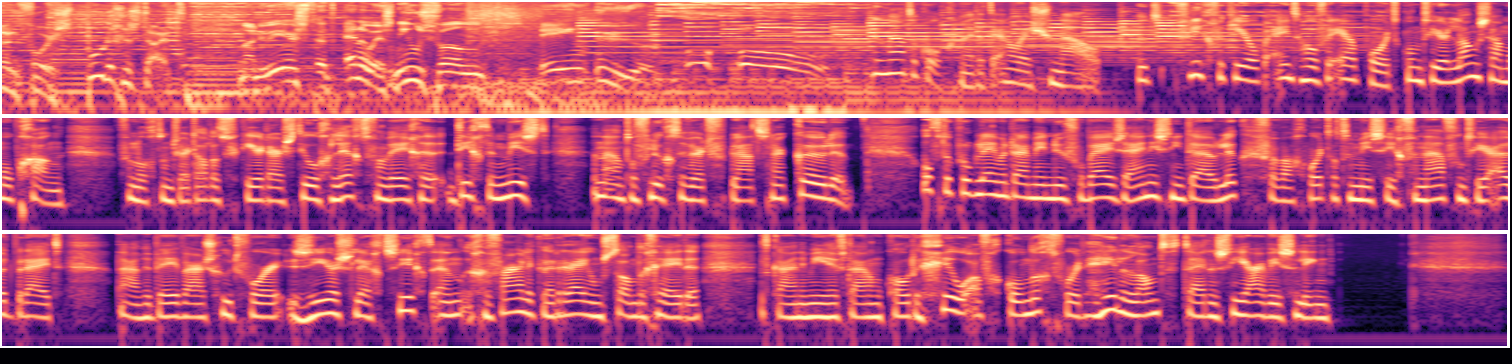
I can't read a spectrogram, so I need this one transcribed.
Een voorspoedige start. Maar nu eerst het NOS nieuws van 1 uur. Ho. Renate Kok met het NOS Journaal. Het vliegverkeer op Eindhoven Airport komt weer langzaam op gang. Vanochtend werd al het verkeer daar stilgelegd vanwege dichte mist. Een aantal vluchten werd verplaatst naar Keulen. Of de problemen daarmee nu voorbij zijn is niet duidelijk. Verwacht wordt dat de mist zich vanavond weer uitbreidt. De ANWB waarschuwt voor zeer slecht zicht en gevaarlijke rijomstandigheden. Het KNMI heeft daarom code geel afgekondigd voor het hele land tijdens de jaarwisseling.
